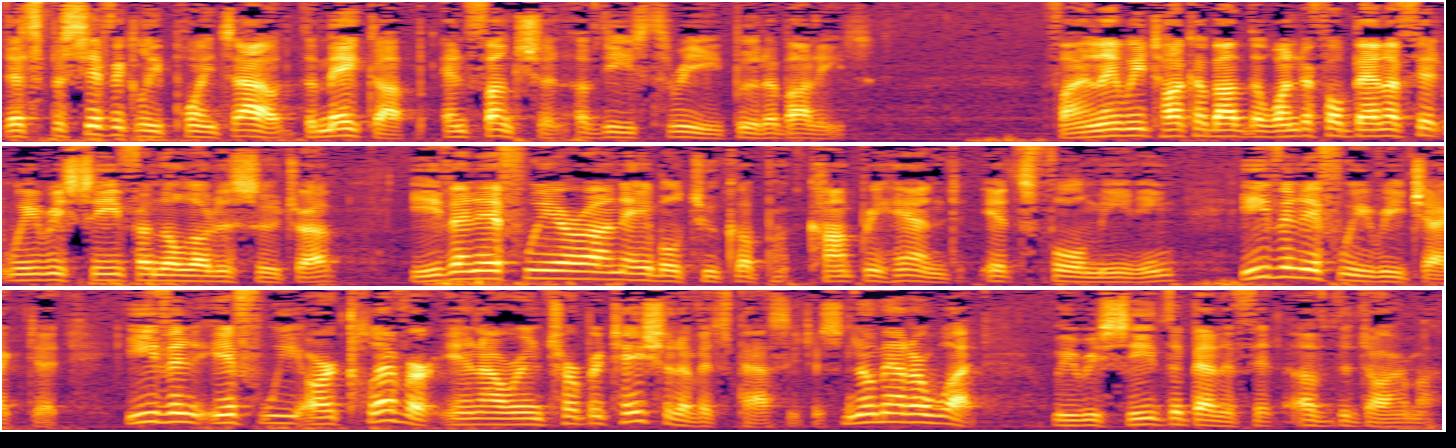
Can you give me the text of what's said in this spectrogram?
that specifically points out the makeup and function of these three Buddha bodies. Finally, we talk about the wonderful benefit we receive from the Lotus Sutra, even if we are unable to comp- comprehend its full meaning, even if we reject it, even if we are clever in our interpretation of its passages. No matter what, we receive the benefit of the Dharma.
